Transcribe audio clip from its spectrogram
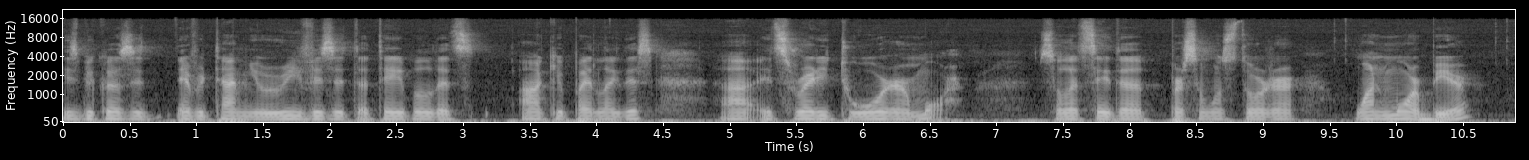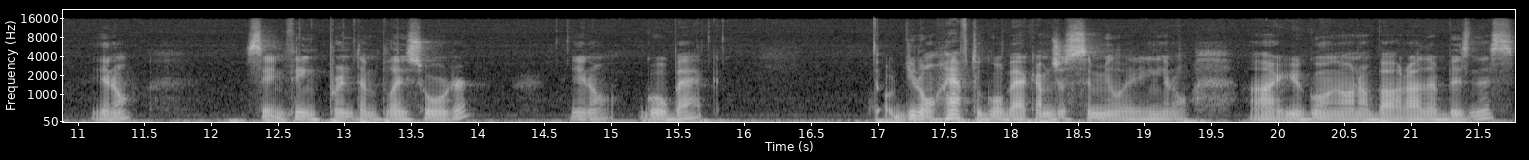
is because it, every time you revisit a table that's occupied like this uh, it's ready to order more. So let's say the person wants to order one more beer you know same thing print and place order you know go back. You don't have to go back I'm just simulating you know uh, you're going on about other business.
